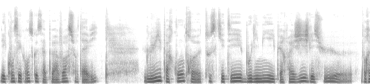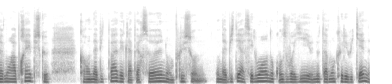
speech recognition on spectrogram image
les conséquences que ça peut avoir sur ta vie. Lui, par contre, tout ce qui était boulimie et hyperphagie, je l'ai su vraiment après, puisque quand on n'habite pas avec la personne, en plus on, habitait assez loin, donc on se voyait notamment que les week-ends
